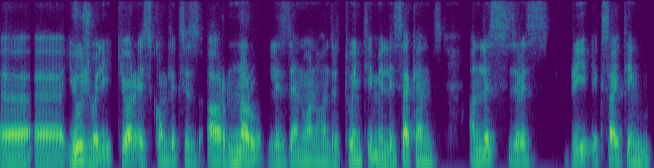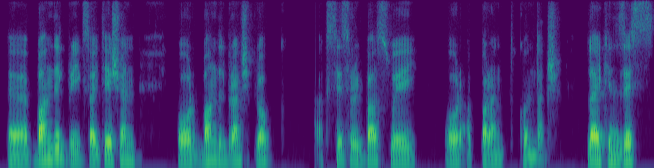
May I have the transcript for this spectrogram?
uh, uh, usually QRS complexes are narrow, less than 120 milliseconds, unless there is pre-exciting uh, bundle, pre-excitation, or bundle branch block, accessory pathway, or aberrant conduction. Like in this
